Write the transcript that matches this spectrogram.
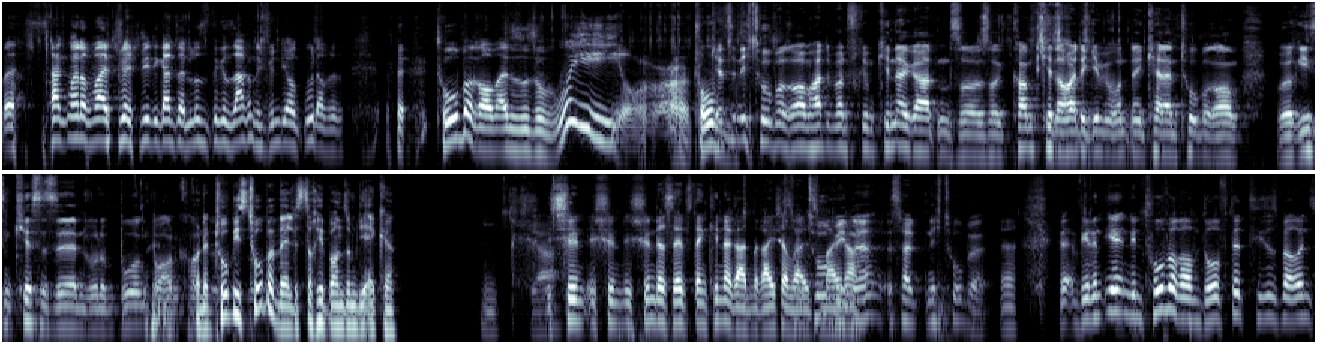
Sag mal doch mal, ich verstehe die ganze Zeit lustige Sachen, ich finde die auch gut, aber das, Toberaum, also so, so, ui, Toben. Kennst du nicht Turberaum? Hatte man früher im Kindergarten so, so, kommt Kinder, heute gehen wir unten in den Keller in den Turberaum, wo riesen Kissen sind, wo du Burgen bauen konntest. Oder Tobis Tobewelt ist doch hier bei uns um die Ecke. Ja. Ist schön, ist schön, ist schön, dass selbst dein Kindergarten reicher Ist war halt als Tobi, meiner. ne? Ist halt nicht Tobe. Ja. Während ihr in den Toberaum durftet, hieß es bei uns,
